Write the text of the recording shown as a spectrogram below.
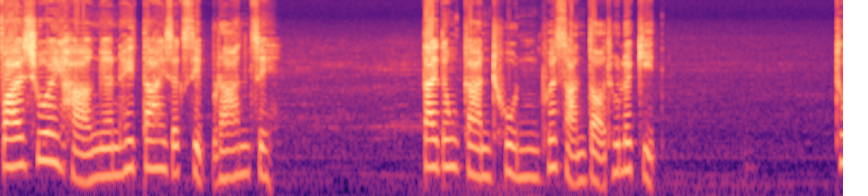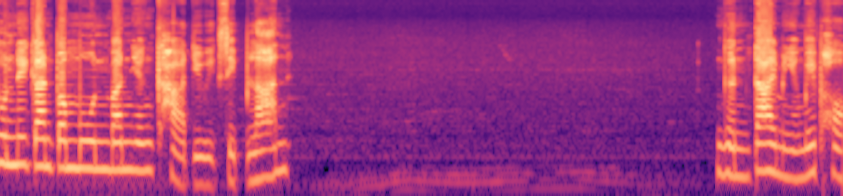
ฟ้าช่วยหาเงินให้ใต้สักสิบล้านสิ ใต้ต้องการทุนเพื่อสานต่อธุรกิจ ทุนในการประมูลมันยังขาดอยู่อีกสิบล้านเเงินใต้มันยังไม่พอ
